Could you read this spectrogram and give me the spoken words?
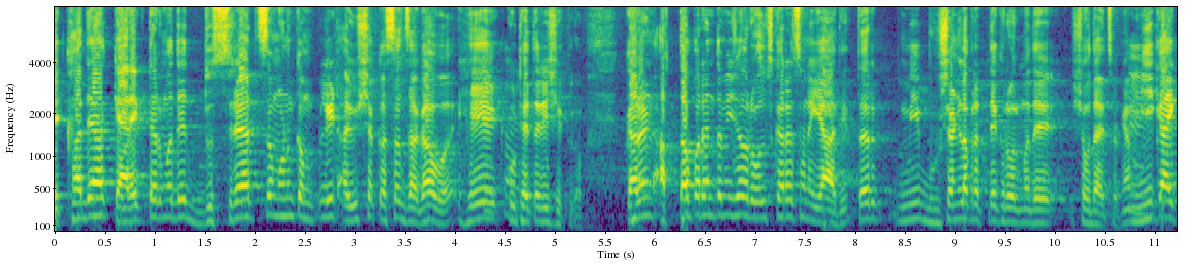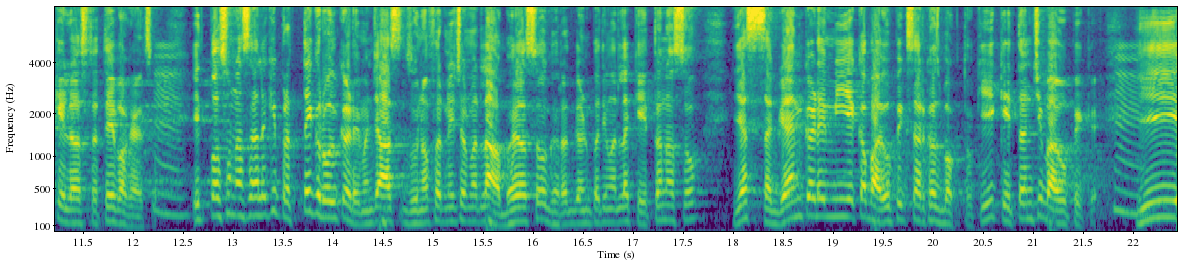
एखाद्या कॅरेक्टरमध्ये दुसऱ्याचं म्हणून कंप्लीट आयुष्य कसं जगावं हे कुठेतरी शिकलो. कारण आतापर्यंत मी जेव्हा रोल्स करायचो ना या आधी तर मी भूषणला प्रत्येक रोलमध्ये शोधायचो. किंवा मी काय केलं असतं ते बघायचो. इथपासून असं आलं की प्रत्येक रोलकडे म्हणजे आज जुनं फर्निचर मधला अभय असो घरत गणपती मधला केतन असो या सगळ्यांकडे मी एका बायोपिक सारखंच बघतो की केतनची बायोपिक आहे. ही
